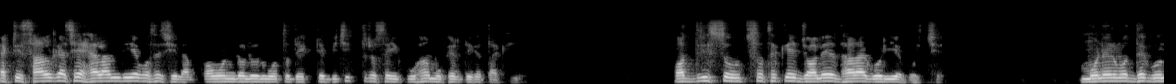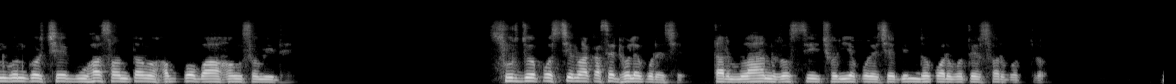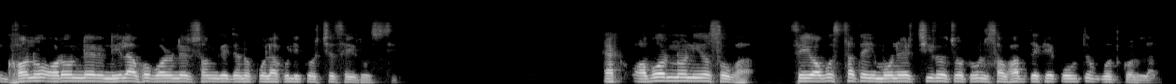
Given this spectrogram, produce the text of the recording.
একটি শাল গাছে হেলান দিয়ে বসেছিলাম, কমণ্ডলুর মতো দেখতে বিচিত্র সেই গুহা মুখের দিকে তাকিয়ে। অদৃশ্য উৎস থেকে জলের ধারা গড়িয়ে পড়ছে। মনের মধ্যে গুনগুন করছে গুহা সন্তং হব্য বা হংসমিধে সূর্য পশ্চিম আকাশে ঢলে পড়েছে। তার ম্লান রশ্মি ছড়িয়ে পড়েছে বিন্ধ পর্বতের সর্বত্র। ঘন অরণ্যের নীলাভ বর্ণের সঙ্গে যেন কোলাকুলি করছে সেই রশ্মি। এক অবর্ণনীয় শোভা, সেই অবস্থাতেই মনের চিরচটুল স্বভাব দেখে কৌতুক বোধ করলাম।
